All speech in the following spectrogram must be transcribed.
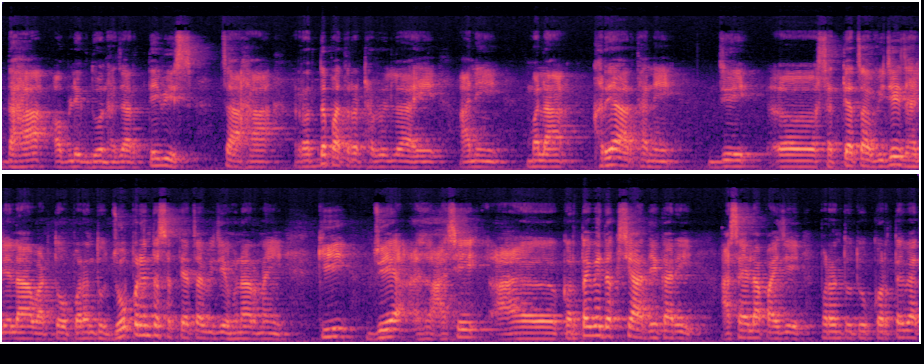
दहा ऑब्लिक दोन हजार तेवीसचा हा रद्दपात्र ठरवलेला आहे आणि मला खऱ्या अर्थाने जे सत्याचा विजय झालेला वाटतो परंतु जोपर्यंत सत्याचा विजय होणार नाही की जे असे कर्तव्यदक्ष अधिकारी असायला पाहिजे परंतु तो कर्तव्यात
